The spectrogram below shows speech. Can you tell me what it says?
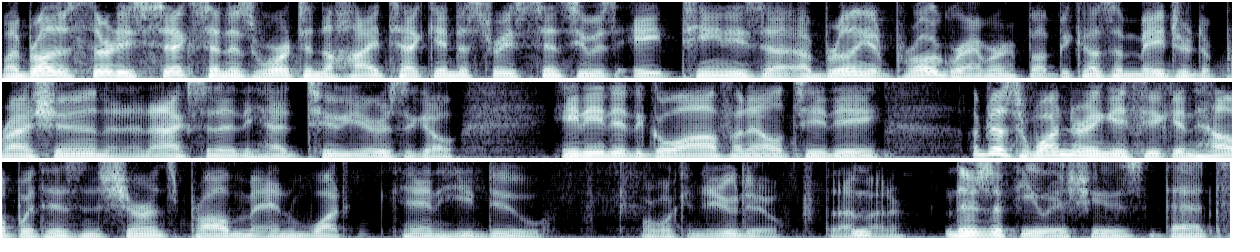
My brother's 36 and has worked in the high tech industry since he was 18. He's a, a brilliant programmer, but because of major depression and an accident he had two years ago, he needed to go off on LTD. I'm just wondering if you can help with his insurance problem and what can he do? Or what can you do, for that matter? There's a few issues that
